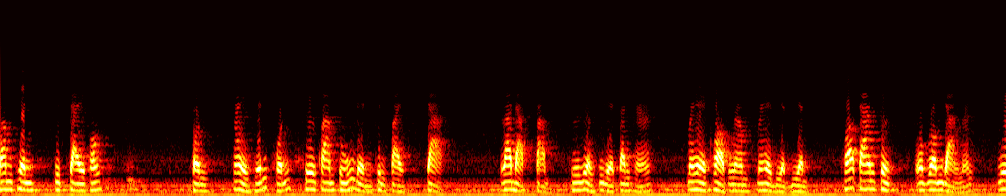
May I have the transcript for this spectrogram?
บำเพ็ญจิตใจของตน ให้เห็นผลคือความสูงเด่นขึ้นไปจากระดับต่ำคือเรื่องกิเลสตัณหา ไม่ให้ครอบงำไม่ให้เบียดเบียน เพราะการฝึกอบรมอย่างนั้น มี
